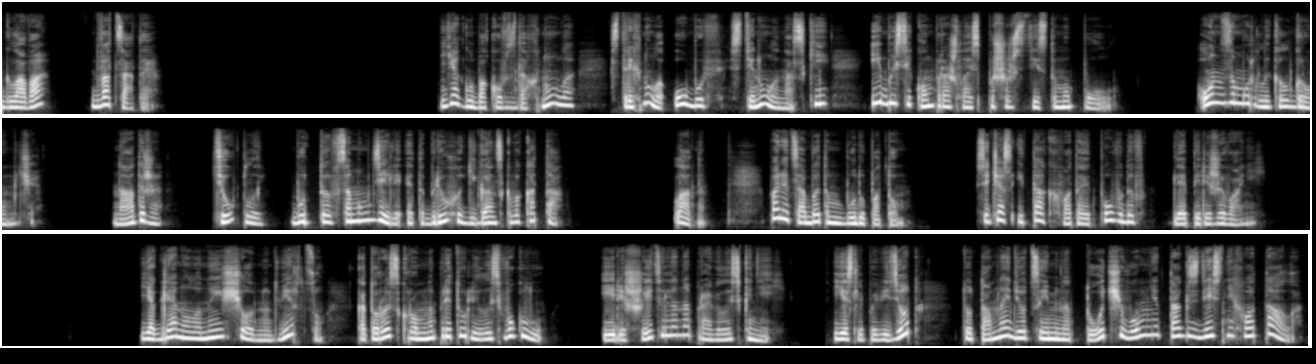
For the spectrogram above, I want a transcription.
Глава двадцатая. Я глубоко вздохнула, стряхнула обувь, стянула носки и босиком прошлась по шерстистому полу. Он замурлыкал громче. Надо же, теплый, будто в самом деле это брюхо гигантского кота. Ладно, париться об этом буду потом. Сейчас и так хватает поводов для переживаний. Я глянула на еще одну дверцу — которая скромно притулилась в углу, и решительно направилась к ней. Если повезет, то там найдется именно то, чего мне так здесь не хватало.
